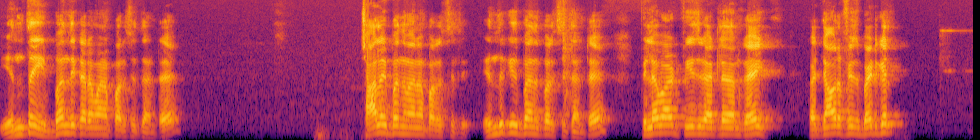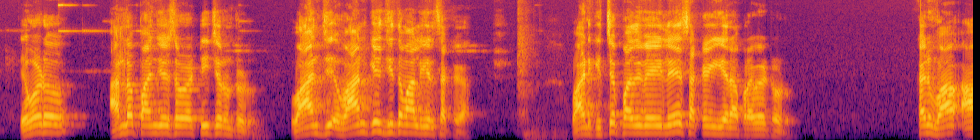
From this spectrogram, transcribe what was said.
ఎంత ఇబ్బందికరమైన పరిస్థితి అంటే చాలా ఇబ్బందిమైన పరిస్థితి. ఎందుకు ఇబ్బంది పరిస్థితి అంటే పిల్లవాడు ఫీజు కట్టలేదు అనుకో హై కట్టినవరా ఫీజు బయటకు వెళ్ళి ఎవడు అందులో పనిచేసేవాడు టీచర్ ఉంటాడు. వాన్ జీ వానికే జీతం వాళ్ళు ఇయ్యరు చక్కగా. వానికి ఇచ్చే పదివేలే చక్కగా ఇయ్యరు ఆ ప్రైవేట్ వాడు కానీ వా ఆ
